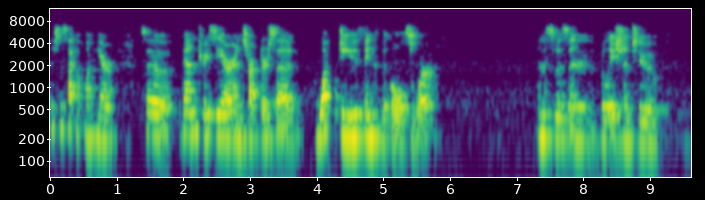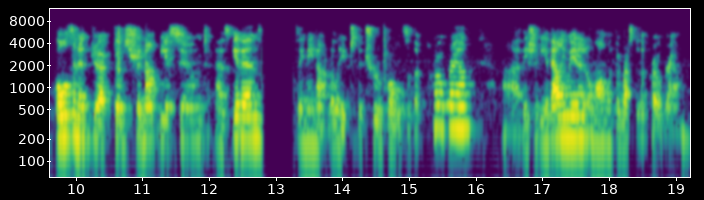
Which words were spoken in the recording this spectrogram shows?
There's a second one here. So again, Tracy, our instructor, said, what do you think the goals were? And this was in relation to goals and objectives should not be assumed as givens. They may not relate to the true goals of the program. Uh, they should be evaluated along with the rest of the program.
